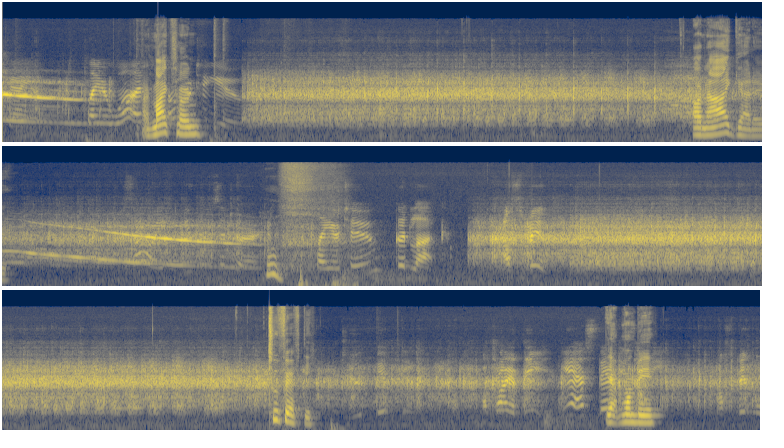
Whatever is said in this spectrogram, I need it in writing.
shame. Player one. That's my turn. Oh, now I get it. Oof. Player two, good luck. I'll spin. 250. I'll try a B. Yes, there's Yeah, one B. money. I'll spin the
